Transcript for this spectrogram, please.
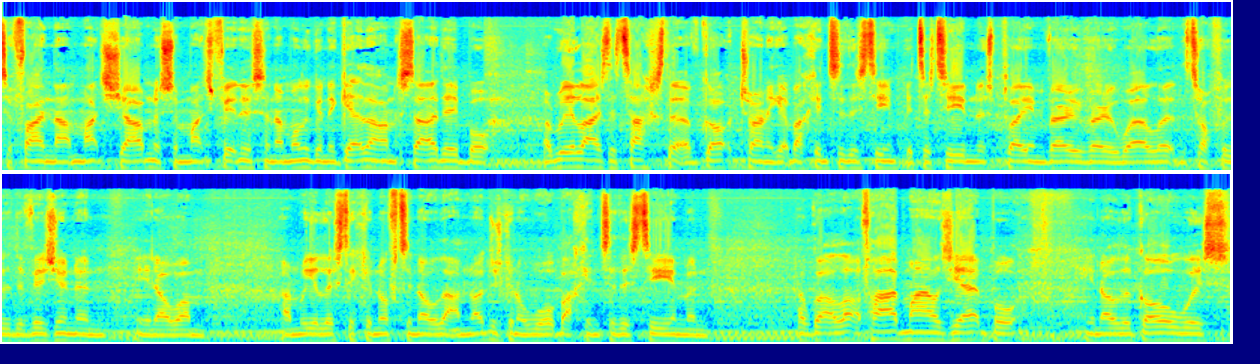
to find that match sharpness and match fitness, and I'm only going to get that on a Saturday. But I realise the task that I've got trying to get back into this team. It's a team that's playing very, very well at the top of the division, and you know, I'm I'm realistic enough to know that I'm not just going to walk back into this team and. I've got a lot of hard miles yet, but you know the goal was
